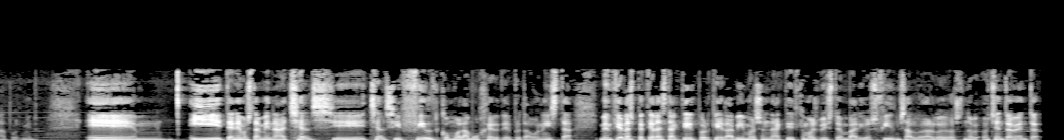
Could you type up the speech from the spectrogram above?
Ah, pues mira. Eh, y tenemos también a Chelsea, Chelsea Field como la mujer del protagonista. Mención especial a esta actriz porque la vimos en una actriz que hemos visto en varios films a lo largo de los no- 80 90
